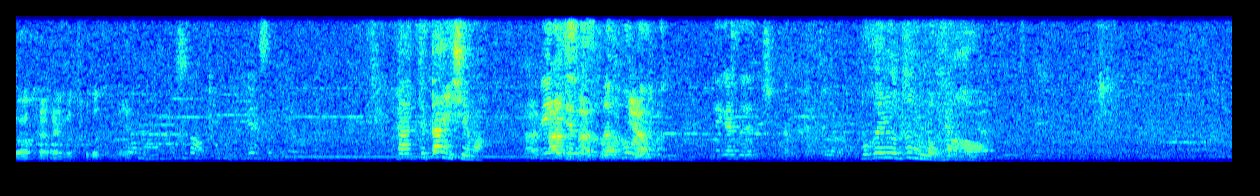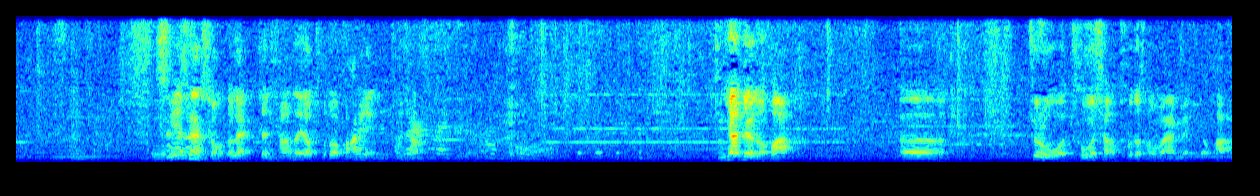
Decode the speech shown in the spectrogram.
我要看看你们涂的怎么样。不知道涂五遍什么样。那就淡一些嘛，啊那个就紫的厚了，那个是紫的。不会用这么浓嘛哦。五遍算少的嘞，正常的要涂到八遍以上。你像这个话，呃，就是我涂想涂的很完美的话，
